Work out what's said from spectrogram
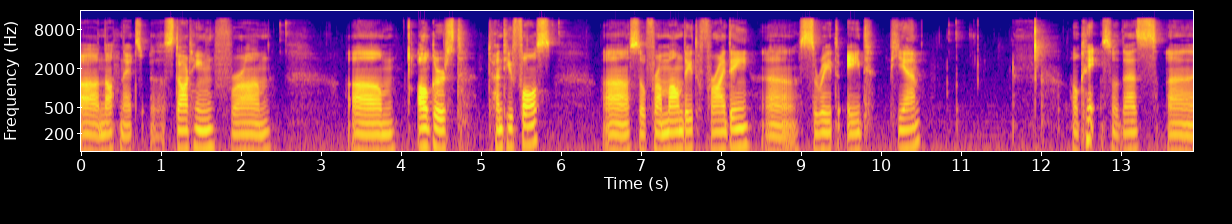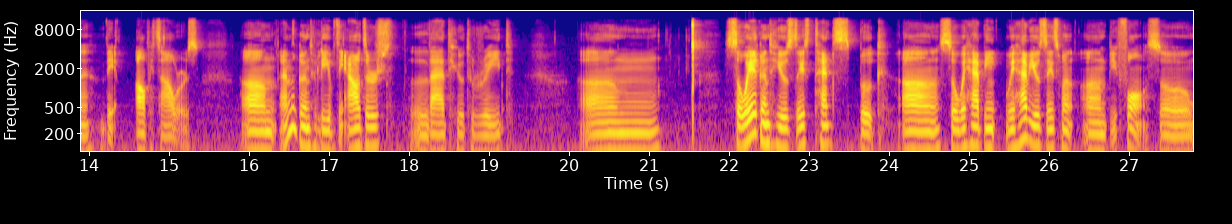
uh, not next, starting from um, August 24th. Uh, so from Monday to Friday, uh, 3 to 8 p.m. Okay, so that's uh, the office hours. Um, I'm going to leave the others, let you to read. Um, so we're going to use this textbook. Uh, so we have been we have used this one um, before. So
